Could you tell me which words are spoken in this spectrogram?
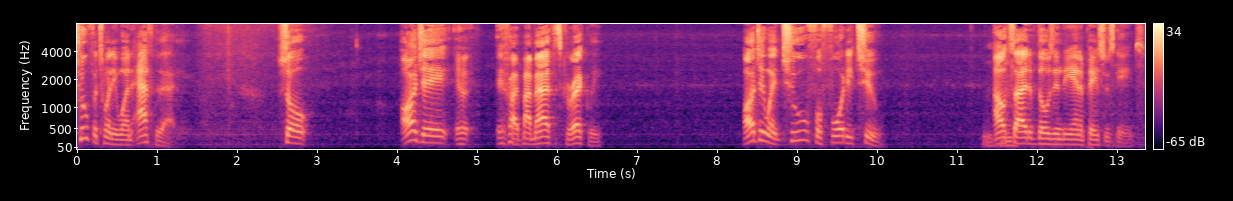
two for 21 after that. So, RJ, if, if I, my math is correctly, RJ went two for 42 outside of those Indiana Pacers games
